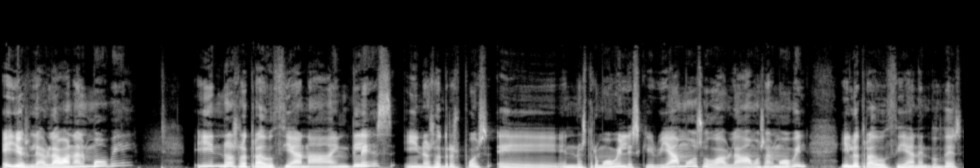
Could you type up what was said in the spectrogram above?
Ellos le hablaban al móvil y nos lo traducían a inglés y nosotros pues eh, en nuestro móvil escribíamos o hablábamos al móvil y lo traducían. Entonces,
